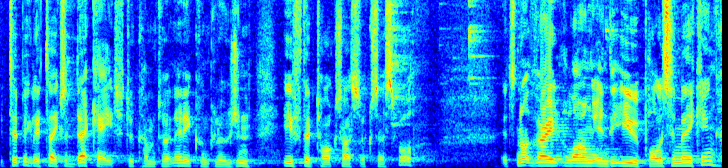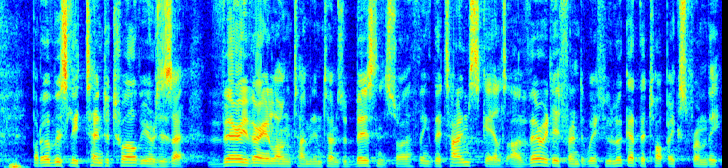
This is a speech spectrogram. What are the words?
It typically takes a decade to come to any conclusion if the talks are successful. It's not very long in the EU policymaking, but obviously 10 to 12 years is a very, very long time in terms of business. So I think the timescales are very different if you look at the topics from the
